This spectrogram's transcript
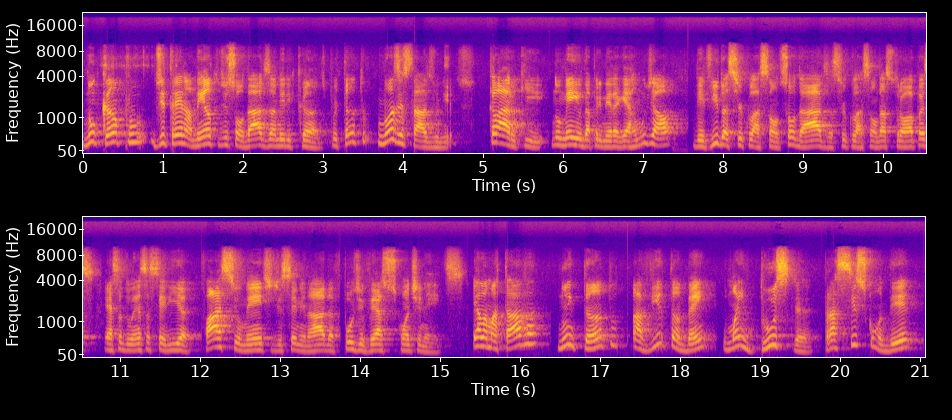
no campo de treinamento de soldados americanos, portanto, nos Estados Unidos. Claro que no meio da Primeira Guerra Mundial, devido à circulação de soldados, à circulação das tropas, essa doença seria facilmente disseminada por diversos continentes. Ela matava, no entanto, havia também uma indústria para se esconder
